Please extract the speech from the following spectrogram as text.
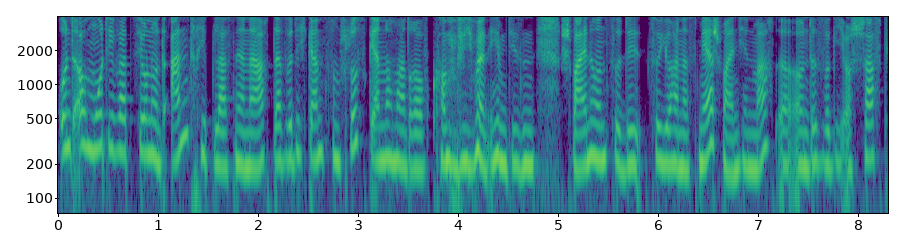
und auch Motivation und Antrieb lassen ja nach. Da würde ich ganz zum Schluss gerne nochmal drauf kommen, wie man eben diesen Schweinehund zu, zu Johannes Meerschweinchen macht äh, und das wirklich auch schafft,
